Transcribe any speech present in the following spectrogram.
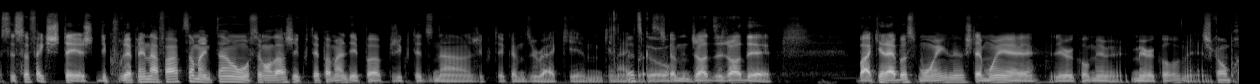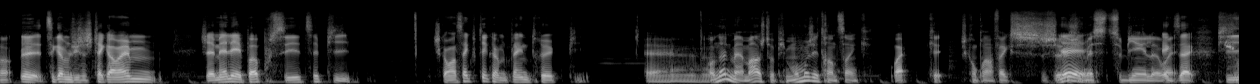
c'est ça, fait que je découvrais plein d'affaires. Puis en même temps, au secondaire, j'écoutais pas mal des pop. J'écoutais du Nage, j'écoutais comme du Rakim, Cannabis. Let's go. C'est comme genre, du genre de... Bah, Cannabis, moins. là. J'étais moins euh, Lyrical Mir- Miracle. Mais... Je comprends. Euh, tu sais, comme j'étais quand même. J'aimais les pop aussi, tu sais, puis je commençais à écouter comme plein de trucs, puis. euh, On a le même âge, toi, puis moi, moi j'ai 35. Ouais. OK, je comprends. Fait que je, Yeah. je me situe bien là. Ouais. Exact. Puis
